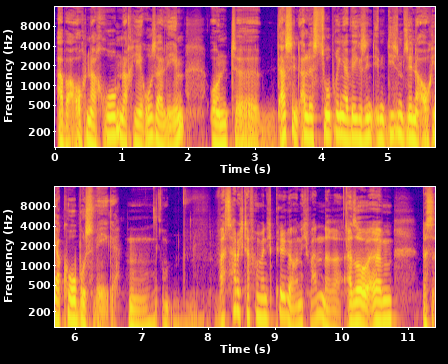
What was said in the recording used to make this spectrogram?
aber auch nach Rom, nach Jerusalem. Und äh, das sind alles Zubringerwege, sind in diesem Sinne auch Jakobuswege. Hm. Was habe ich davon, wenn ich pilger und nicht wandere? Also ähm, das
